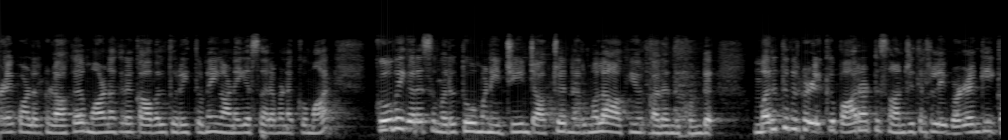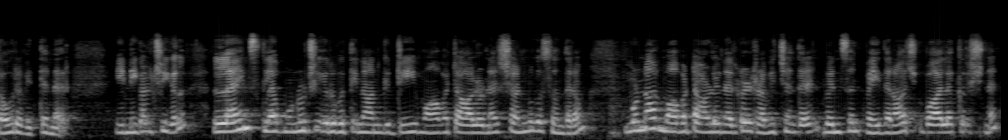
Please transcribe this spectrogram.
அழைப்பாளர்களாக மாநகர காவல்துறை துணை ஆணையர் சரவணகுமார் கோவை அரசு மருத்துவமனை ஜீன் டாக்டர் நிர்மலா ஆகியோர் கலந்து கொண்டு மருத்துவர்களுக்கு பாராட்டு சான்றிதழ்களை வழங்கி கௌரவித்தனர். இந்நிகழ்ச்சியில் லயன்ஸ் கிளப் முன்னூற்றி இருபத்தி நான்கு டி மாவட்ட ஆளுநர் சண்முக சுந்தரம் முன்னாள் மாவட்ட ஆளுநர்கள் ரவிச்சந்திரன் வின்சென்ட் வைதராஜ் பாலகிருஷ்ணன்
